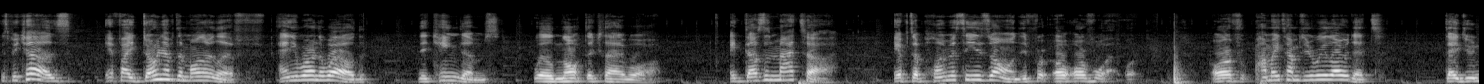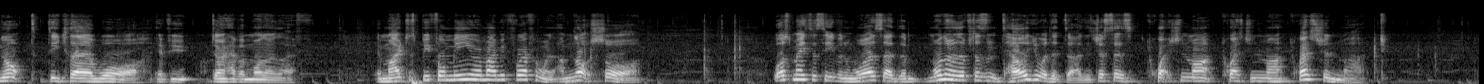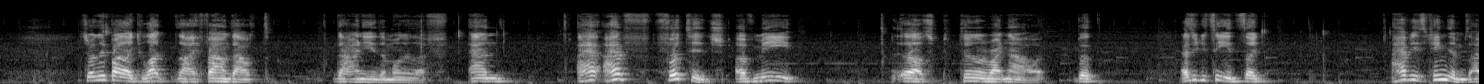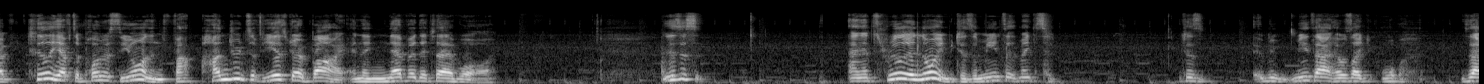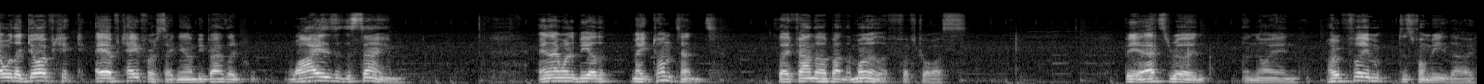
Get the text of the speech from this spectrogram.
It's because if I don't have the monolith anywhere in the world, the kingdoms will not declare war. It doesn't matter if diplomacy is on, if or, or, or or if, how many times you reload it, they do not declare war if you don't have a monolith. It might just be for me or it might be for everyone, I'm not sure. What makes this even worse that the monolith doesn't tell you what it does, it just says question mark, question mark, question mark. It's only by like luck that I found out that I needed a monolith. And I, ha I have footage of me, uh, doing right now, but as you can see, it's like I have these kingdoms I clearly have diplomacy on, and hundreds of years go by, and they never declare war. This is, and it's really annoying because it means it makes, because it means that it was like, that I would like go AFK for a second and I'd be bad like, why is it the same? And I want to be able to make content. So I found out about the monolith, of course. But yeah, that's really annoying. Hopefully just for me though.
